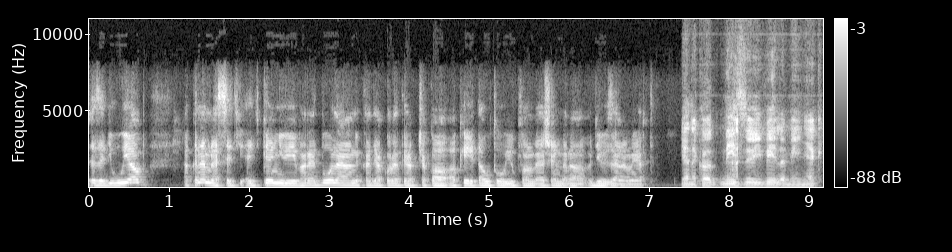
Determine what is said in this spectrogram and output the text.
ez egy újabb, akkor nem lesz egy, egy könnyű év a Red Bullnál, amikor gyakorlatilag csak a, a két autójuk van versenyben a, a győzelemért. Ennek a nézői vélemények.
